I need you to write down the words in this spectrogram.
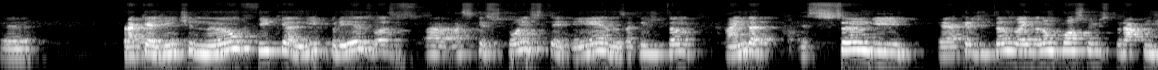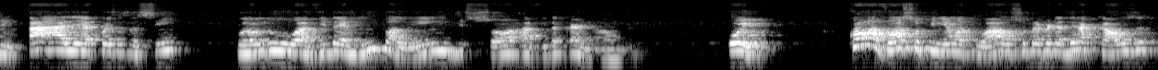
É, para que a gente não fique ali preso às, às questões terrenas, acreditando ainda é, sangue, é, acreditando ainda não posso me misturar com gentalha, coisas assim, quando a vida é muito além de só a vida carnal. Né? Qual a vossa opinião atual sobre a verdadeira causa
